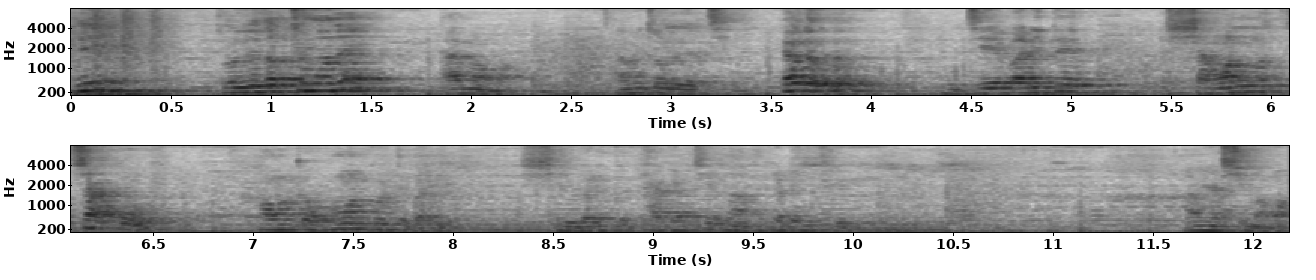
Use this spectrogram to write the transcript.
কি চলে যাচ্ছ মানে? হ্যাঁ মামা, আমি চলে যাচ্ছি। কেন যে বাড়িতে সামান্য চাকর আমাকে অপমান করতে পারে, সেই বাড়িতে থাকার চেয়ে না থাকাটাই ঠিক। আমি আসি, মামা।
